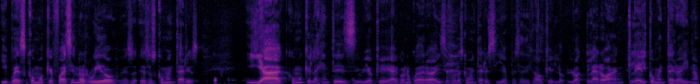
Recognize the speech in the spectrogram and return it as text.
Y pues como que fue haciendo ruido eso- esos comentarios. Y ya como que la gente vio que algo no cuadraba y se fue a los comentarios y ya pues se dijo, ok, lo, lo aclaró, anclé el comentario ahí, ¿no?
